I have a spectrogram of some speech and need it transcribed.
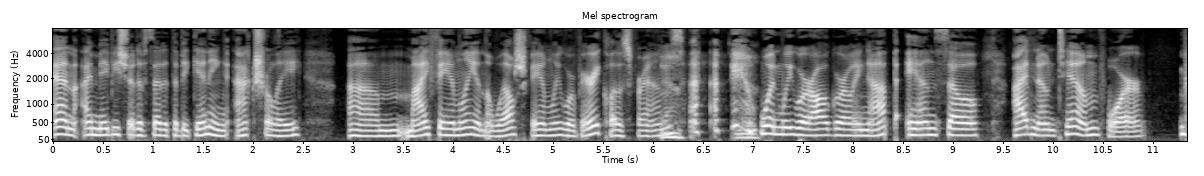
And I maybe should have said at the beginning, actually. Um, my family and the Welsh family were very close friends when we were all growing up. And so I've known Tim for,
